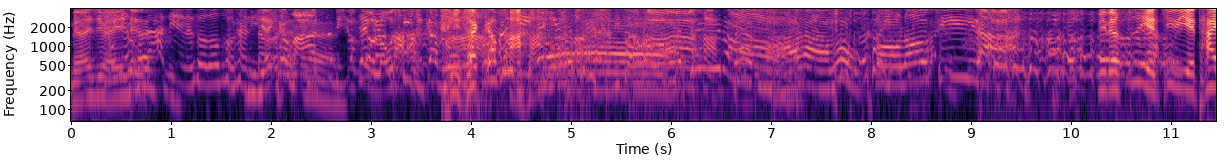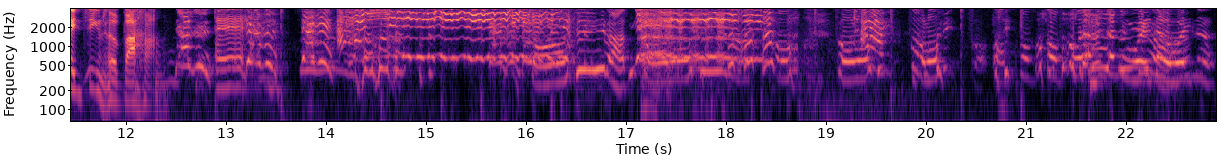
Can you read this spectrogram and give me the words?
没关系，没关系。有那个大点的时候都偷看你到。在干嘛？这里又没有楼梯，你干嘛？你在干嘛？干嘛？啦？弄走楼梯啦！你的视野距离也太近了吧？下去哎，走楼梯了，走楼梯，走走楼梯，走走走走走，下去围的围的，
